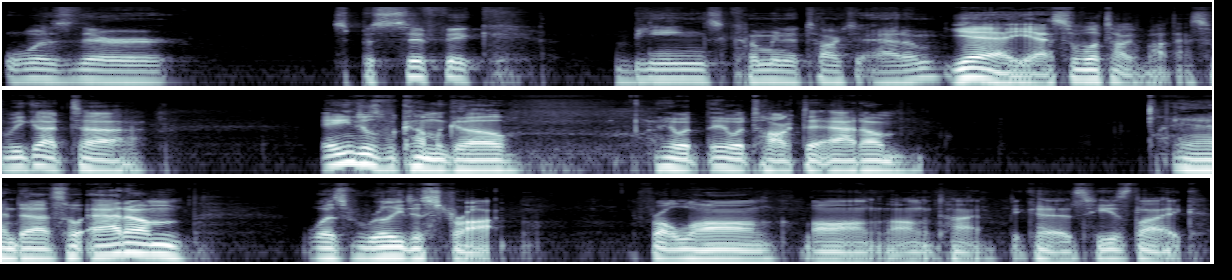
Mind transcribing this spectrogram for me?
was there specific beings coming to talk to Adam? Yeah, yeah. So we'll talk about that. So we got uh angels would come and go. They would they would talk to Adam. And uh, so Adam was really distraught for a long, long, long time because he's like,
